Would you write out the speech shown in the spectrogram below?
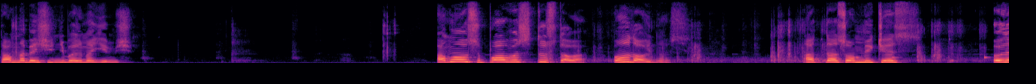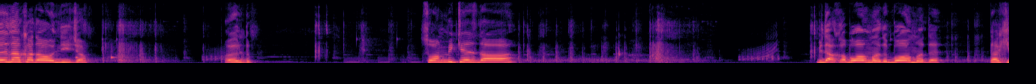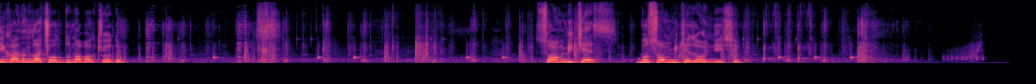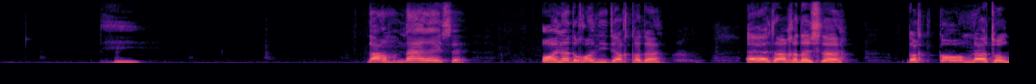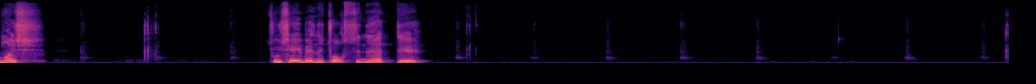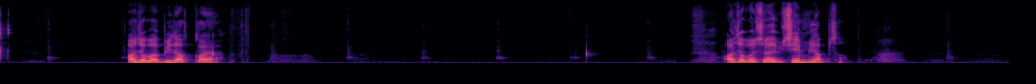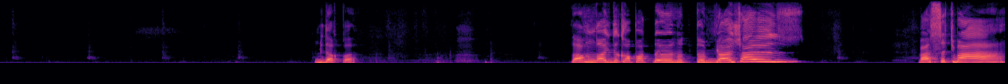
Tam da 5. bölüme girmiş. Ama olsun Power Stars da var. Onu da oynarız. Hatta son bir kez ölene kadar oynayacağım. Öldüm. Son bir kez daha. Bir dakika bu olmadı bu olmadı. Dakikanın kaç olduğuna bakıyordum. Son bir kez. Bu son bir kez oynayışım. Tamam neyse. Oynadık oynayacak kadar. Evet arkadaşlar. Dakika 14 olmuş. Şu şey beni çok sinir etti. Acaba bir dakika ya. Acaba şöyle bir şey mi yapsa? Bir dakika. Lan kaydı kapatmayı unuttum. Görüşürüz. Ben sıçma.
